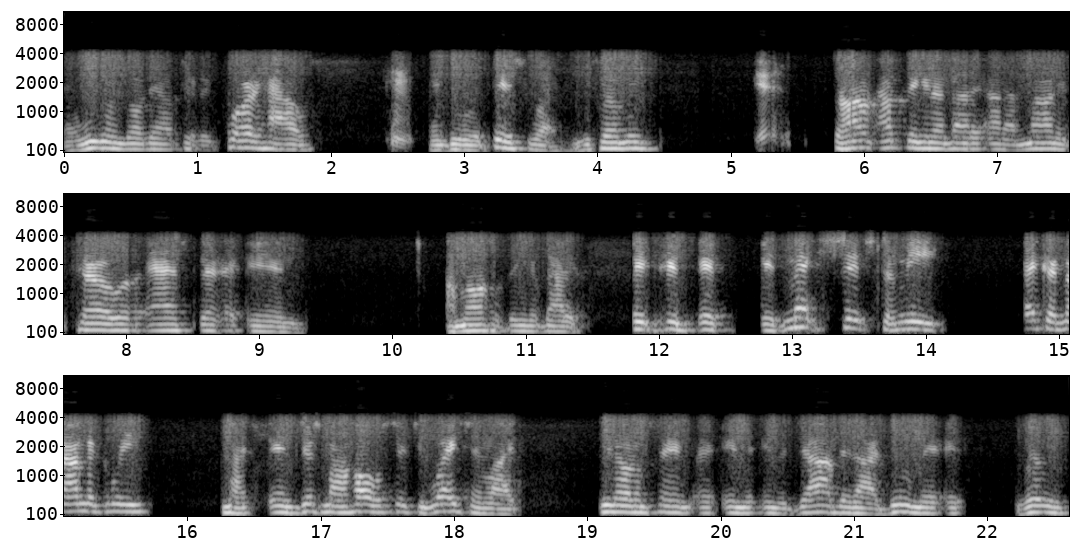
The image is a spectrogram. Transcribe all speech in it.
and we're gonna go down to the courthouse Hmm. and do it this way. You feel me? Yeah. So I'm, I'm thinking about it on a monetary aspect, and I'm also thinking about it. It it it, it makes sense to me economically, my and just my whole situation. Like, you know what I'm saying? In in the job that I do, man, it really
